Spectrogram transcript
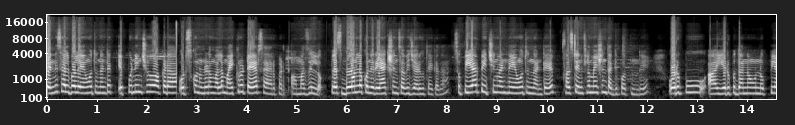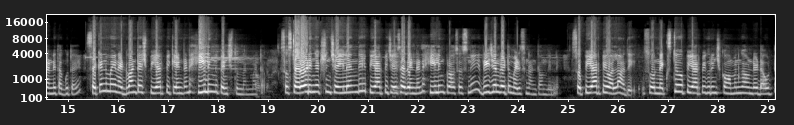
టెన్నిస్ ఎల్బోలో ఏమవుతుందంటే ఎప్పటి నుంచో అక్కడ ఒడుచుకొని ఉండడం వల్ల మైక్రో టైర్స్ ఏర్పడతాయి ఆ మజిల్లో ప్లస్ బోన్లో కొన్ని రియాక్షన్స్ అవి జరుగుతాయి కదా. సో పిఆర్పి ఇచ్చిన వెంటనే ఏమవుతుందంటే ఫస్ట్ ఇన్ఫ్లమేషన్ తగ్గిపోతుంది. ఒరుపు ఆ ఎరుపు దన్నం నొప్పి అన్నీ తగ్గుతాయి. సెకండ్ మెయిన్ అడ్వాంటేజ్ పిఆర్పికి ఏంటంటే హీలింగ్ని పెంచుతుంది అనమాట సో స్టెరాయిడ్ ఇంజెక్షన్ చేయలేనిది పిఆర్పి చేసేది ఏంటంటే హీలింగ్ ప్రాసెస్ని రీజనరేటివ్ మెడిసిన్ అంటాం దీన్ని. సో పిఆర్పి వల్ల అది. సో నెక్స్ట్ పిఆర్పి గురించి కామన్గా ఉండే డౌట్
